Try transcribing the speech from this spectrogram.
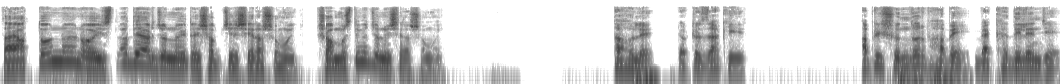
তাই আত্ম উন্নয়ন ও ইসলা দেওয়ার জন্য এটাই সবচেয়ে সেরা সময়, সব মুসলিমের জন্য সেরা সময়। তাহলে, ডক্টর জাকির, আপনি সুন্দরভাবে ব্যাখ্যা দিলেন যে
